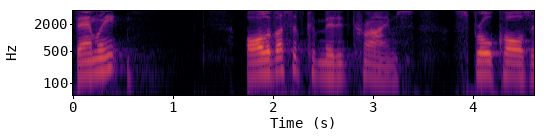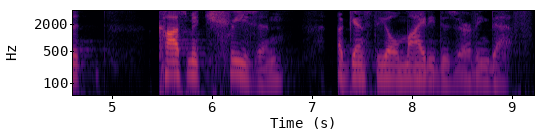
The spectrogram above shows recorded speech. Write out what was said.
Family, all of us have committed crimes. Sproul calls it cosmic treason against the Almighty deserving death.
